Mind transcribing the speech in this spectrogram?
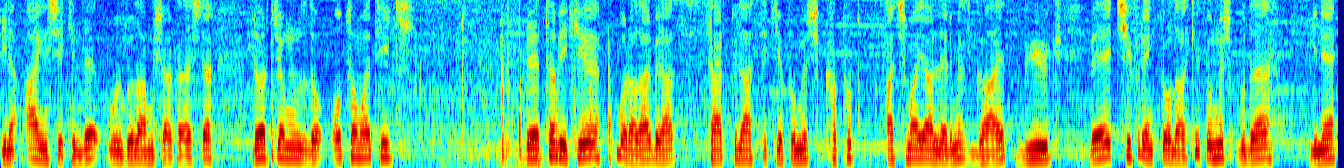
yine aynı şekilde uygulanmış arkadaşlar. Dört camımız da otomatik. Ve tabii ki buralar biraz sert plastik yapılmış. Kaput açma yerlerimiz gayet büyük ve çift renkli olarak yapılmış. Bu da yine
